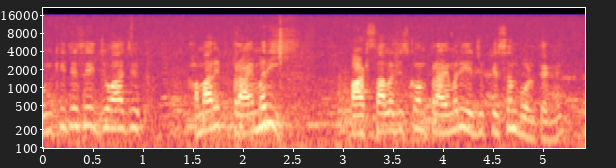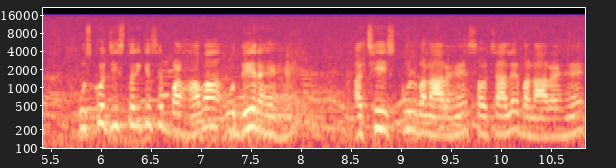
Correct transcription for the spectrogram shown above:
उनकी जैसे जो आज हमारे प्राइमरी पाठशाला, जिसको हम प्राइमरी एजुकेशन बोलते हैं, उसको जिस तरीके से बढ़ावा वो दे रहे हैं, अच्छे स्कूल बना रहे हैं, शौचालय बना रहे हैं,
